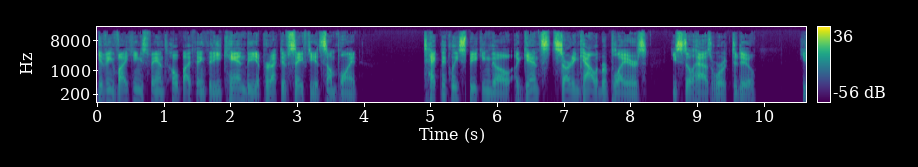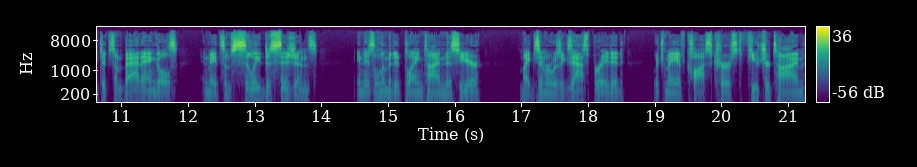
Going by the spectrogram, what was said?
giving Vikings fans hope, I think, that he can be a productive safety at some point Technically speaking, though, against starting caliber players, he still has work to do. He took some bad angles and made some silly decisions in his limited playing time this year. Mike Zimmer was exasperated, which may have cost Kearse future time.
